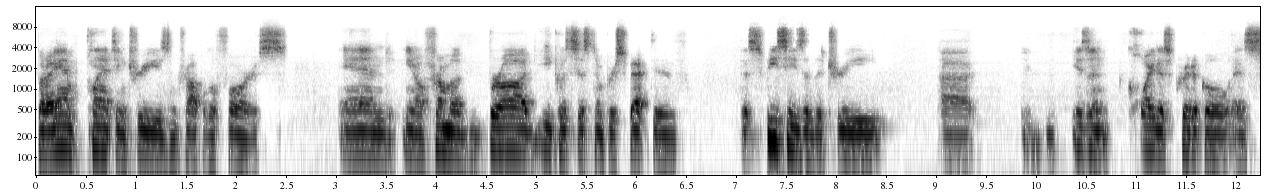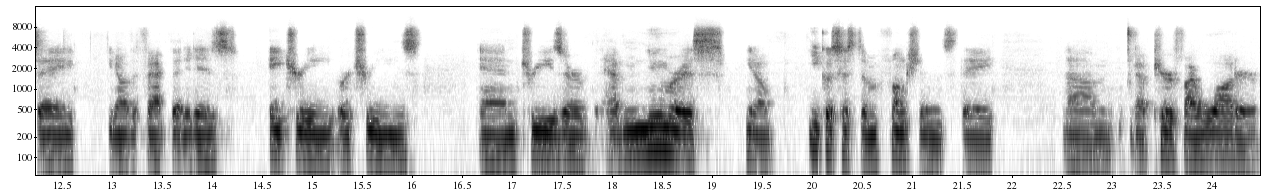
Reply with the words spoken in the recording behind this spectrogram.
but I am planting trees in tropical forests. And, you know, from a broad ecosystem perspective, the species of the tree uh, isn't quite as critical as, say, you know, the fact that it is a tree or trees, and trees are have numerous, you know, ecosystem functions. They um, uh, purify water,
